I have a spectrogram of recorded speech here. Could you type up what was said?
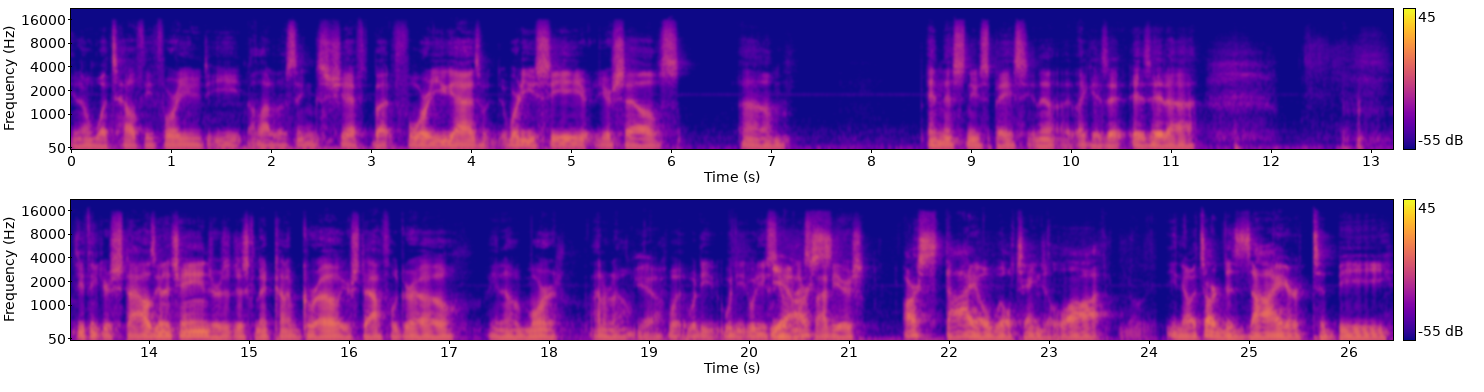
you know, what's healthy for you to eat. A lot of those things shift. But for you guys, where do you see yourselves, um, in this new space? You know, like, is it, is it, uh, do you think your style is going to change or is it just going to kind of grow your staff will grow you know more i don't know Yeah. what, what do you what do you what do you see Yeah, over the next our five years our style will change a lot. You know, it's our desire to be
